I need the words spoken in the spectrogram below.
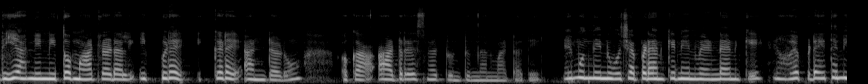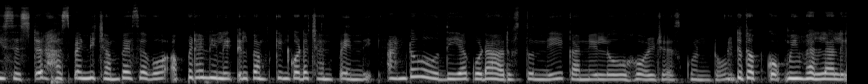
దియా నేను నీతో మాట్లాడాలి. ఇప్పుడే, ఇక్కడే అంటాడు. ఒక ఆర్డర్ వేసినట్టు ఉంటుంది అనమాట అది. ఏముంది నువ్వు చెప్పడానికి నేను వినడానికి? నువ్వెప్పుడైతే నీ సిస్టర్ హస్బెండ్‌ని చంపేసావో అప్పుడే నీ లిటిల్ పంప్కిన్ కూడా చనిపోయింది. అంటూ దియా కూడా అరుస్తుంది కన్నీళ్ళు హోల్డ్ చేసుకుంటూ. ఇటు తప్పుకో మేము వెళ్ళాలి.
